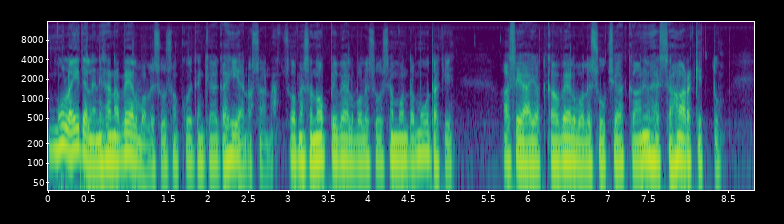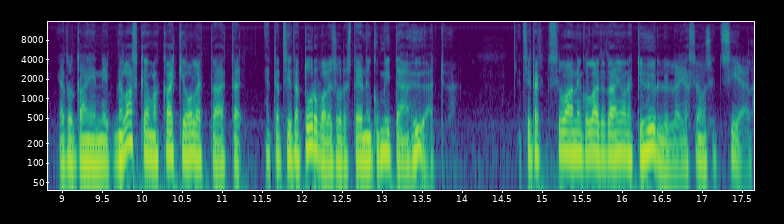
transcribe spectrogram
mulle itselleni sana velvollisuus on kuitenkin aika hieno sana. Suomessa on oppivelvollisuus ja monta muutakin asiaa, jotka on velvollisuuksia, jotka on yhdessä harkittu. Ja tota, niin, niin ne laskelmat kaikki olettaa, että, että siitä turvallisuudesta ei ole niin mitään hyötyä. Et sitä se vaan niin kuin laitetaan jonnekin hyllylle ja se on sitten siellä.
